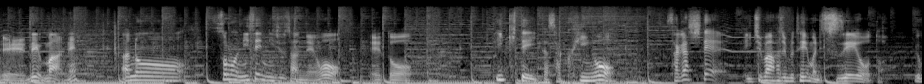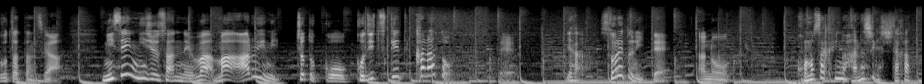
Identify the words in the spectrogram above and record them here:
ーえー、でまあね。あのー、その2023年をえっ、ー、と生きていた作品を探して一番初めテーマに据えようと。いうことだったんですが2023年はまあある意味ちょっとこうこじつけかなと、えー、いやストレートに言ってあのこの作品の話がしたかった、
